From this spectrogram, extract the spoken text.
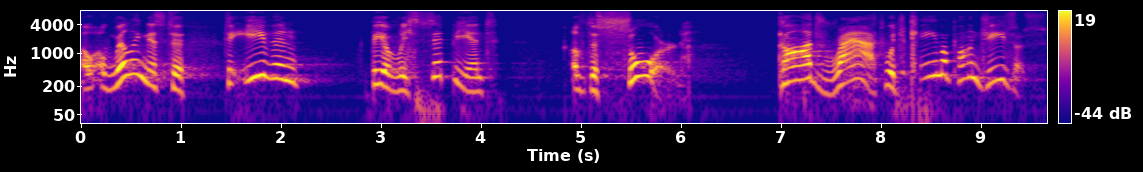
a, a willingness to, to even be a recipient of the sword, God's wrath, which came upon Jesus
